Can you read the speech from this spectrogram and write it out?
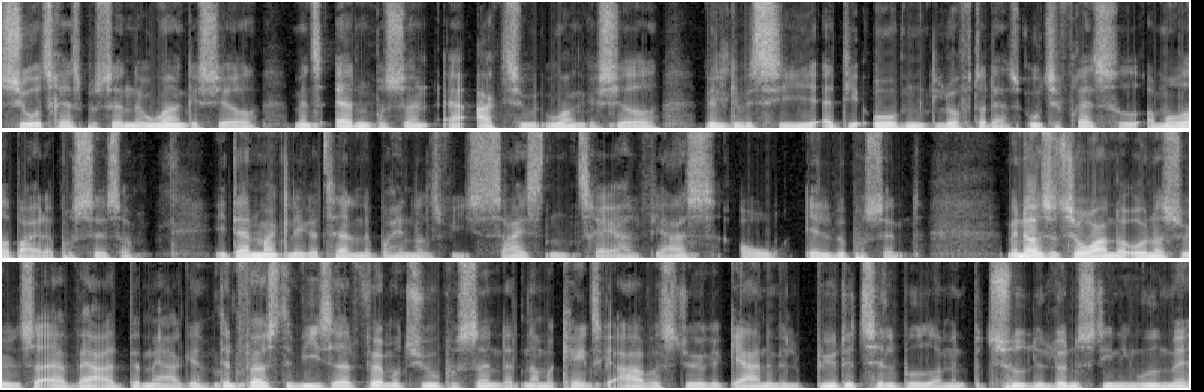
67% er uengageret, mens 18% er aktivt uengageret, hvilket vil sige, at de åbent lufter deres utilfredshed og modarbejder processer. I Danmark ligger tallene på henholdsvis 16, 73 og 11 procent. Men også to andre undersøgelser er værd at bemærke. Den første viser, at 25 procent af den amerikanske arbejdsstyrke gerne vil bytte tilbud om en betydelig lønstigning ud med,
